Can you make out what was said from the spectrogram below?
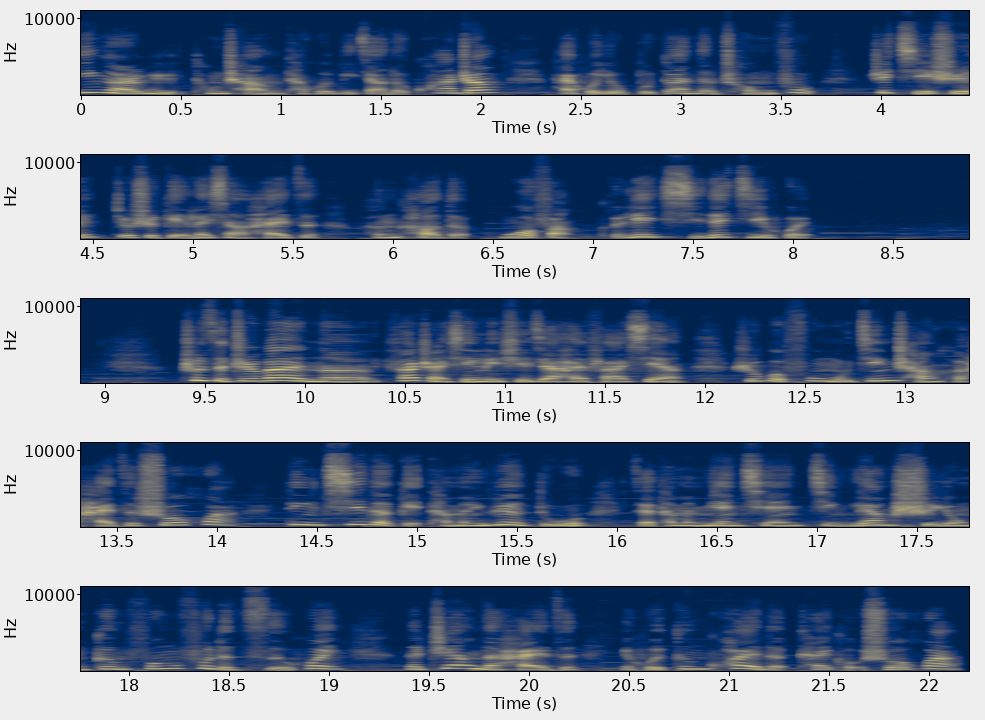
婴儿语通常它会比较的夸张，还会有不断的重复，这其实就是给了小孩子很好的模仿和练习的机会。除此之外呢，发展心理学家还发现，如果父母经常和孩子说话，定期的给他们阅读，在他们面前尽量使用更丰富的词汇，那这样的孩子也会更快的开口说话，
